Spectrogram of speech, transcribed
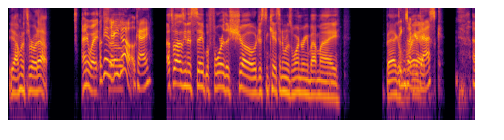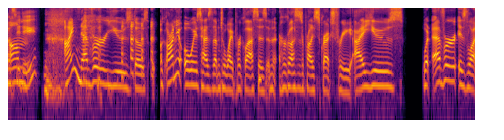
Yeah, I'm gonna throw it out. Anyway, okay there you go okay That's what I was gonna say before the show, just in case anyone was wondering about my bag of things of on your desk OCD. I never use those. Anya always has them to wipe her glasses, and her glasses are probably scratch free. I use whatever is li-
